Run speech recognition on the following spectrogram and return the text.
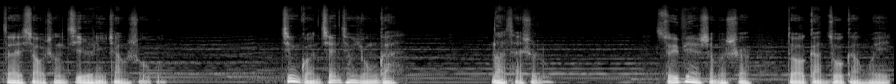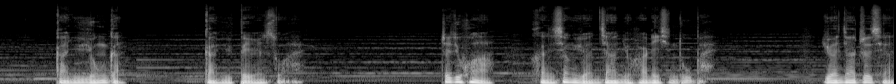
在《小城寄人》里这样说过：“尽管坚强勇敢，那才是路。随便什么事儿都要敢做敢为，敢于勇敢，敢于被人所爱。”这句话很像远嫁女孩内心独白。远嫁之前。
